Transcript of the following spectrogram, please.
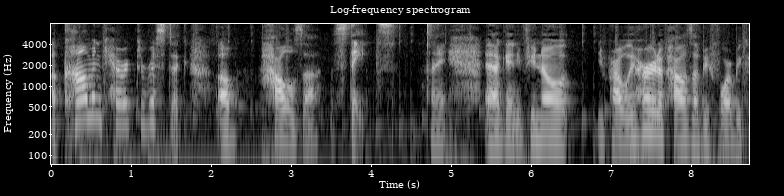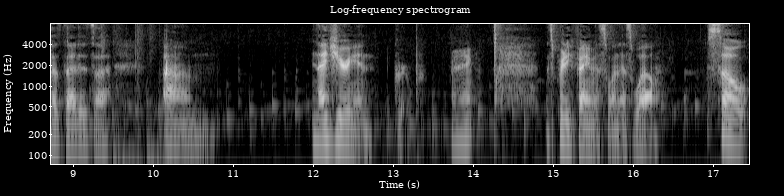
a common characteristic of Hausa states. Right? And again, if you know, you've probably heard of Hausa before because that is a um, Nigerian group, right? It's a pretty famous one as well. so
